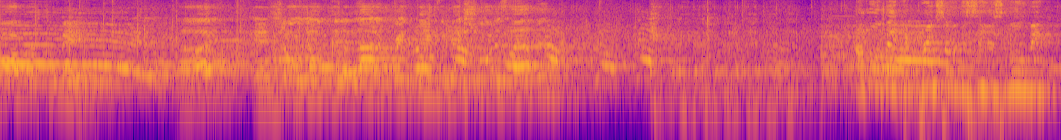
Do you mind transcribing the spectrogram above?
carpet premiere. All right? And Joe Young did a lot of great things to make sure this happened. I'm gonna make it brief so we can see this movie,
